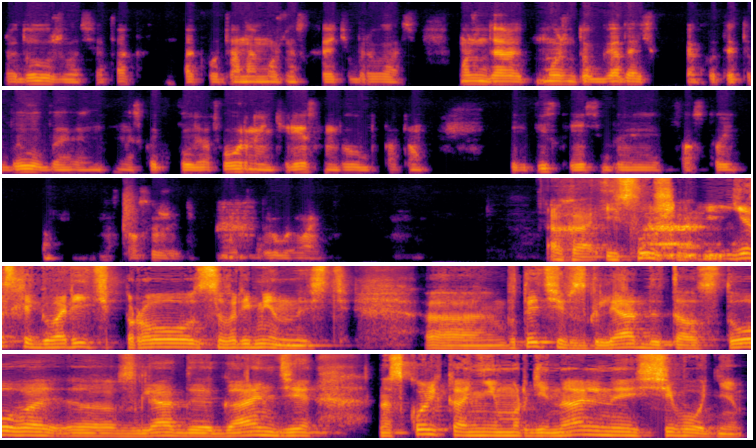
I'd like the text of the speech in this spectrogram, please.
продолжилось, а так, так вот она, можно сказать, обрывалась. Можно даже, можно только гадать, как вот это было бы, насколько плодотворно, интересно было бы потом переписка, если бы Толстой остался жить. Но это другой момент. Ага, и слушай, если говорить про современность, э, вот эти взгляды Толстого, э, взгляды Ганди, насколько они маргинальны сегодня?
